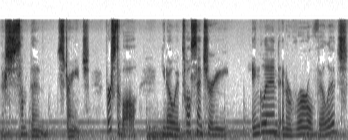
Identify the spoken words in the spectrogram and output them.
there's something strange. First of all, you know, in 12th century England in a rural village,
